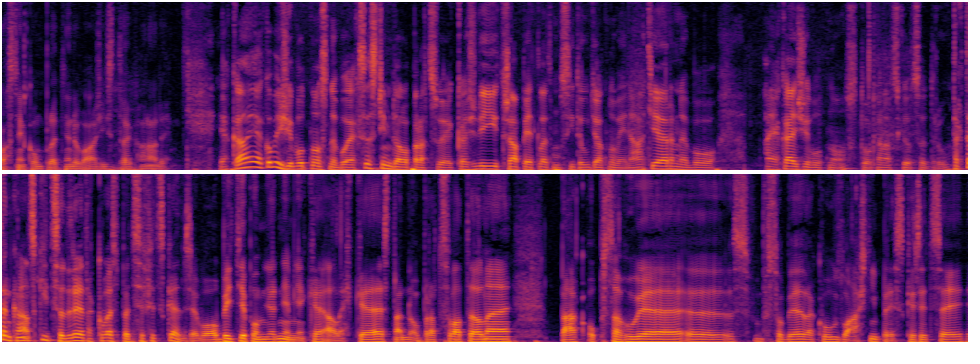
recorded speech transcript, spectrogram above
vlastně kompletně dováží z té Kanady. Jaká je jakoby životnost, nebo jak se s tím dál pracuje? Každý třeba pět let musíte udělat nový nátěr, nebo a jaká je životnost toho kanadského cedru? Tak ten kanadský cedr je takové specifické dřevo, byť je poměrně měkké a lehké, snadno opracovatelné, tak obsahuje e, v sobě takovou zvláštní pryskyřici,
